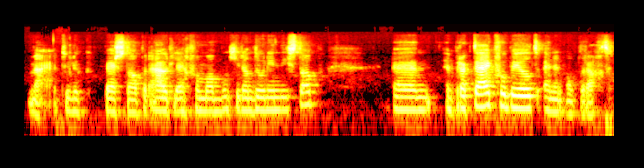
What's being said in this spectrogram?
nou ja, natuurlijk per stap een uitleg van wat moet je dan doen in die stap. Um, een praktijkvoorbeeld en een opdracht.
